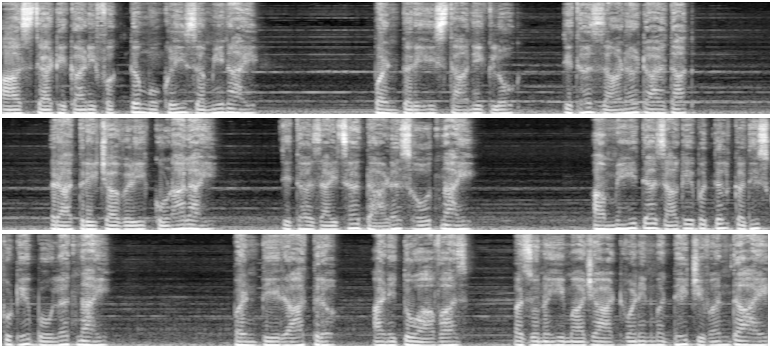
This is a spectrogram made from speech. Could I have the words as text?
आज त्या ठिकाणी फक्त मोकळी जमीन आहे. पण तरीही स्थानिक लोक तिथं जाणं टाळतात. रात्रीच्या वेळी कोणालाही तिथं जायचं धाडस होत नाही. आम्हीही त्या जागेबद्दल कधीच कुठे बोलत नाही. पण ती रात्र आणि तो आवाज अजूनही माझ्या आठवणींमध्ये जिवंत आहे.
